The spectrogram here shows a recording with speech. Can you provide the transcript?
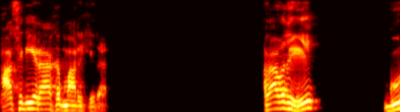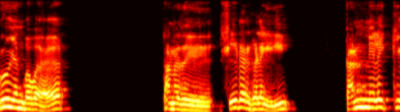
ஆசிரியராக மாறுகிறார். அதாவது குரு என்பவர் தனது சீடர்களை தன்னிலைக்கு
